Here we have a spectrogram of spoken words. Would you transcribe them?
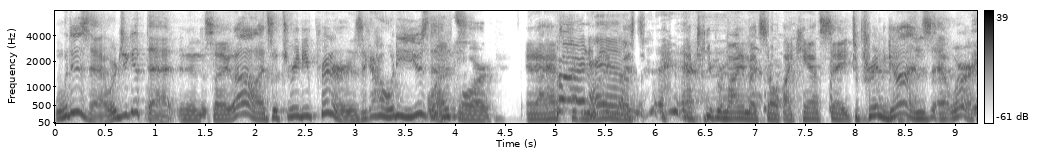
"What is that? Where'd you get that?" And then it's like, "Oh, it's a 3D printer." It's like, "Oh, what do you use that for?" And I have to, keep reminding him! myself, I have to keep reminding myself I can't say to print guns at work.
